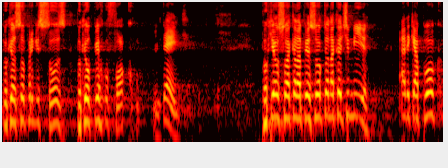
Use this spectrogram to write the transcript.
Porque eu sou preguiçoso, porque eu perco foco, entende? Porque eu sou aquela pessoa que estou na academia. Aí daqui a pouco,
